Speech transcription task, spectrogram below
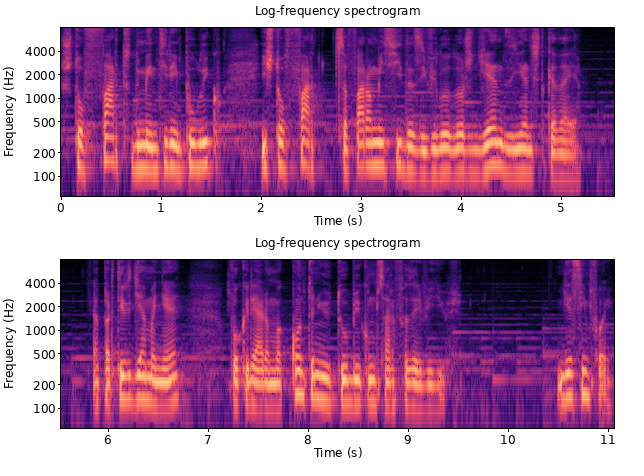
Estou farto de mentir em público e estou farto de safar homicidas e violadores de anos e anos de cadeia. A partir de amanhã, vou criar uma conta no YouTube e começar a fazer vídeos. E assim foi.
